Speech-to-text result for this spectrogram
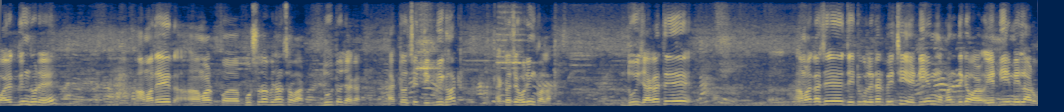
কয়েকদিন ধরে আমাদের, আমার পুরসুরা বিধানসভার দুটো জায়গা। একটা হচ্ছে দিগড়ি ঘাট একটা হচ্ছে হরিংকলা দুই জায়গাতে আমার কাছে যেটুকু লেটার পেয়েছি এডিএম ওখান থেকে এডিএম এলআরও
